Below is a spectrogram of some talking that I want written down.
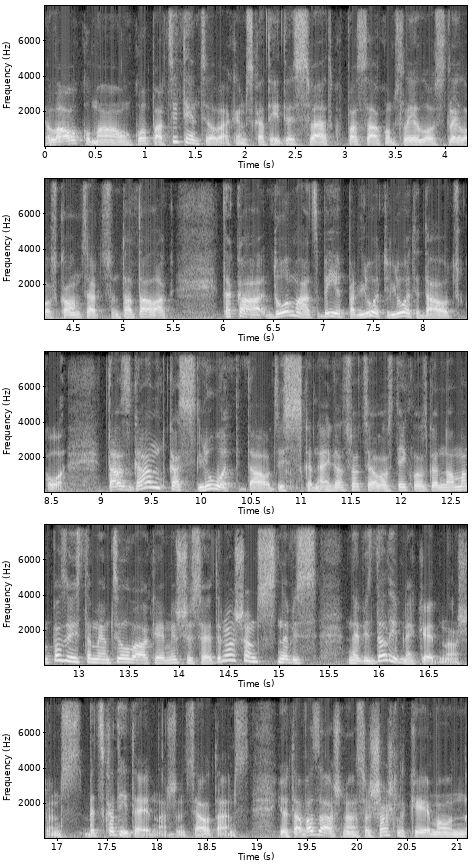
laukumā un kopā ar citiem cilvēkiem skatīties svētku pasākumus, lielos, lielos koncertus un tā tālāk. Tā kā domāts bija par ļoti, ļoti daudz ko. Tas gan, kas ļoti daudz izskanēja, gan sociālos tīklos, gan no man pazīstamiem cilvēkiem, ir šis ēdināšanas, nevis, nevis dalībnieku ēdināšanas, bet skatītāju ēdināšanas jautājums. Jo tā vazāšanās ar šašlikiem un,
